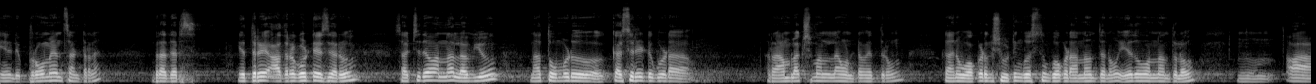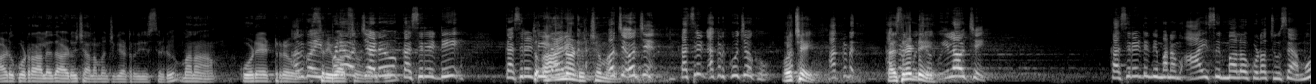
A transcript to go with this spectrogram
ఏంటి బ్రోమాన్స్ అంటారా? బ్రదర్స్. ఇద్దరే అదరగొట్టేశారు. సత్యదేవ్ అన్న లవ్ యూ. నా తమ్ముడు కసిరెడ్డి కూడా రామ్ లక్ష్మణ్లా ఉంటాం ఇద్దరం. కానీ ఒకడికి షూటింగ్ వస్తే ఇంకొకటి అన్నంతను ఏదో ఉన్నంతలో ఆ ఆడు కూడా రాలేదు. ఆడు చాలా మంచి గెటర్ చేస్తాడు. మన కోడేటర్ వచ్చాడు కసిరెడ్డి. కసిరెడ్డి అక్కడ కూర్చోకు. వచ్చేయ్. అక్కడ కసిరెడ్డి. ఇలా వచ్చేయ్. కసిరెడ్డిని మనం ఆయి సినిమాలో కూడా చూసాము.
